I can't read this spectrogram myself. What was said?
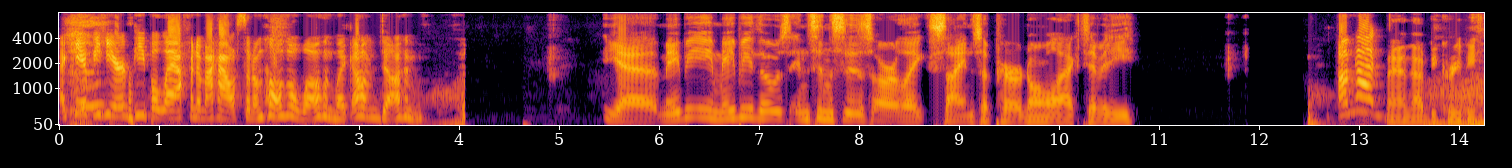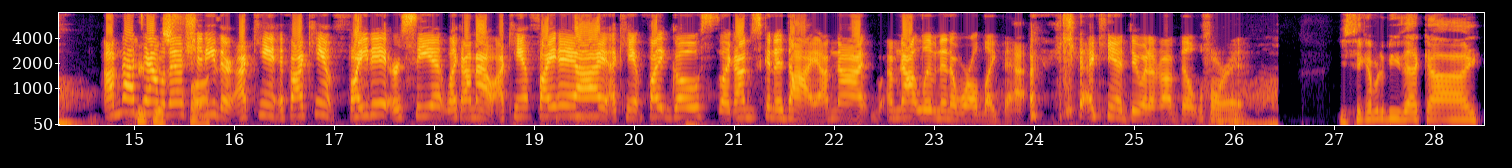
I can't be hearing people laughing in my house and I'm home alone. Like I'm done. Yeah, maybe maybe those instances are like signs of paranormal activity. I'm not, Man, that'd be creepy. I'm not Creepy down with that fuck. shit either. I can't if I can't fight it or see it. Like I'm out. I can't fight AI. I can't fight ghosts. Like I'm just gonna die. I'm not. I'm not living in a world like that. I can't do it. I'm not built for it. You think I'm gonna be that guy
